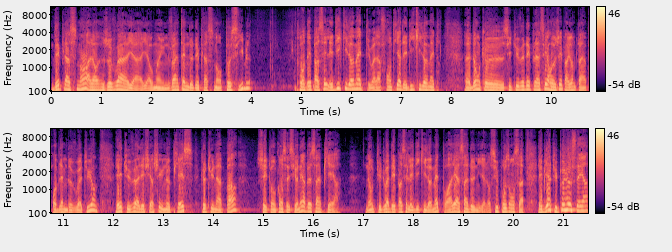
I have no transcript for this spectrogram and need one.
déplacement. Alors je vois, il y a, y a au moins une vingtaine de déplacements possibles pour dépasser les 10 km, tu vois, la frontière des 10 km. Euh, donc, euh, si tu veux déplacer, Roger, par exemple, tu as un problème de voiture et tu veux aller chercher une pièce que tu n'as pas chez ton concessionnaire de Saint-Pierre. Donc, tu dois dépasser les 10 km pour aller à Saint-Denis. Alors, supposons ça. Eh bien, tu peux le faire.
